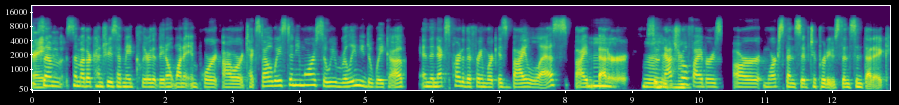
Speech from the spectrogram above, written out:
right. some some other countries have made clear that they don't want to import our textile waste anymore. So we really need to wake up. And the next part of the framework is buy less, buy mm. better. Mm-hmm. So natural fibers are more expensive to produce than synthetic.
